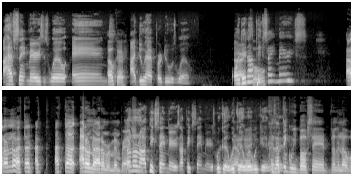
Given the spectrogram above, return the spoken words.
I have St. Mary's as well, and Okay, I do have Purdue as well. Or All did I cool. pick St. Mary's? I don't know. I thought I I thought I don't know. I don't remember. No, no, no. I picked St. Mary's. I picked St. Mary's. We're good. We're good. We're, we're good. Because I think we both said Villanova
